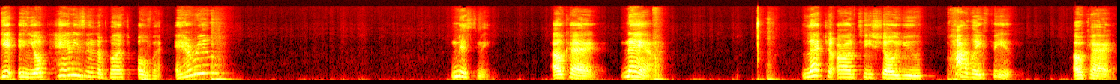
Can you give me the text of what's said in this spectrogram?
get in your panties in a bunch over Ariel? Miss me. Okay. Now, let your auntie show you how they feel. Okay.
